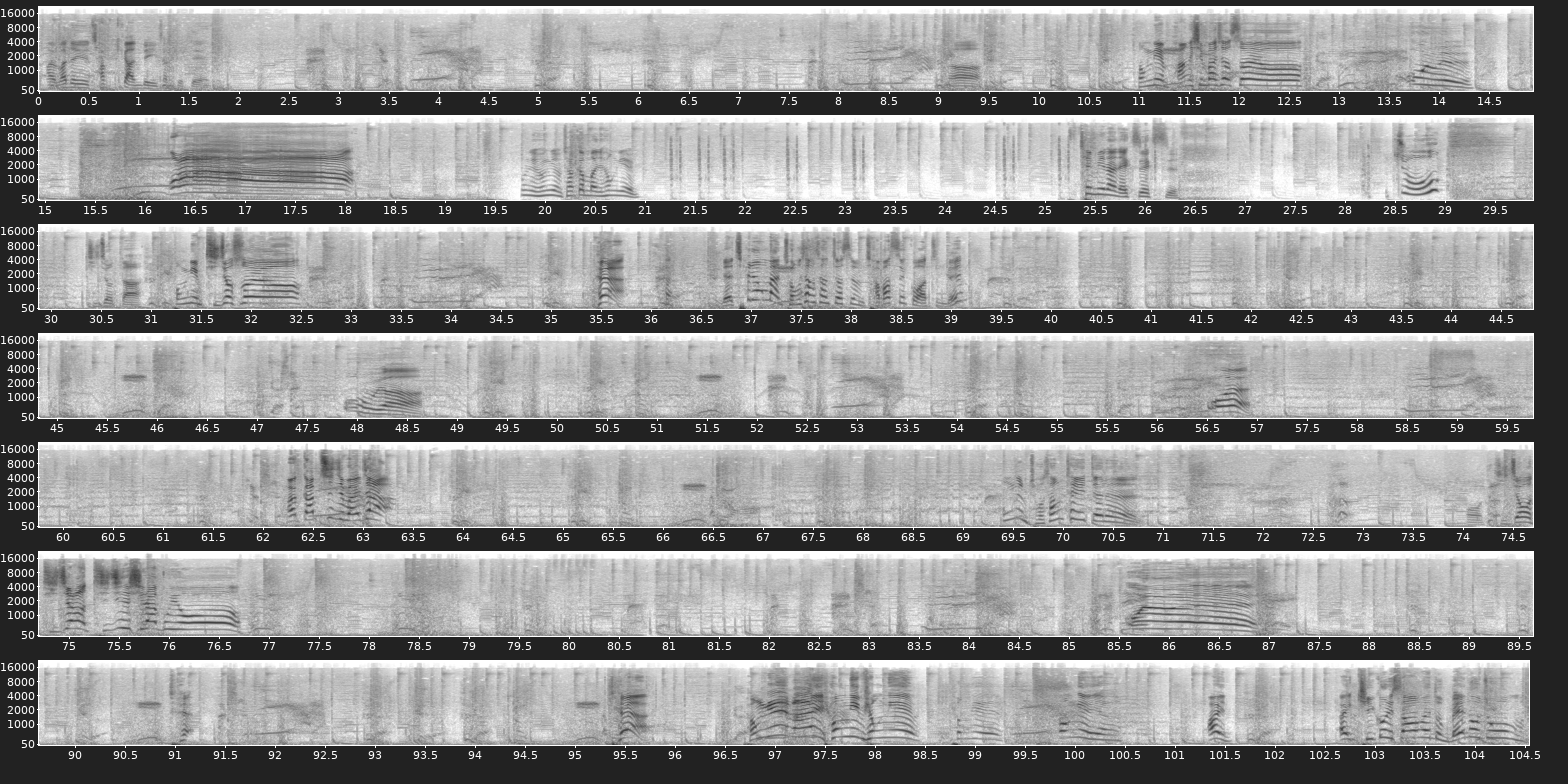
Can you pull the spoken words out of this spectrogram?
아 맞아 이거 잡기가 안 돼 이 상태 때. 아. 형님 방심하셨어요. 오유 와! 형님 형님 잠깐만요 형님. 스태미난 XX 쭉? 뒤졌다. 형님 뒤졌어요 내 체력만 정상 상태였으면 잡았을 것 같은데? 오야. 오야 아 깝치지 말자 저 상태일 때는 어 뒤져 뒤져 뒤지시라고요. 어이. 형님 아이 형님 형님 형님 형님 아이 아이 길거리 싸움에도 매너 좀.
